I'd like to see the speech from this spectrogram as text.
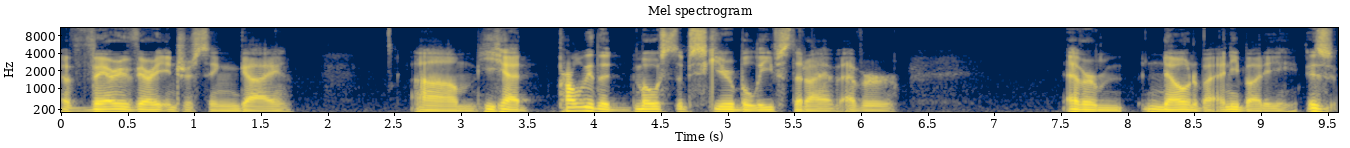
a very very interesting guy. Um, he had probably the most obscure beliefs that I have ever ever known about anybody. Is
